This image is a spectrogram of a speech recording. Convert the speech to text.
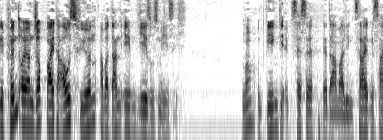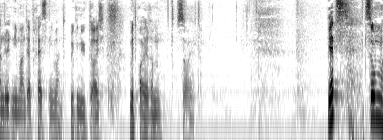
ihr könnt euren Job weiter ausführen, aber dann eben Jesusmäßig. Ne? Und gegen die Exzesse der damaligen Zeit misshandelt niemand, erpresst niemand, begnügt euch mit eurem Sold. Jetzt zum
